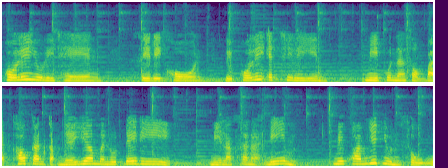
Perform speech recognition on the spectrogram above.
โพลียูรีเทน ซิลิโคน หรือโพลีเอทิลีน มีคุณสมบัติเข้ากันกับเนื้อเยื่อมนุษย์ได้ดี มีลักษณะนิ่ม มีความยืดหยุ่นสูง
